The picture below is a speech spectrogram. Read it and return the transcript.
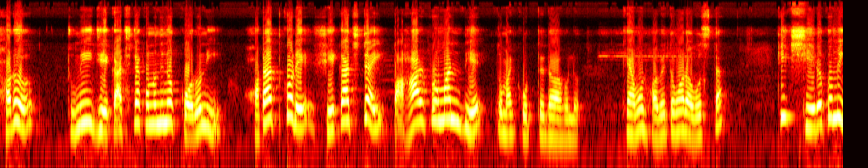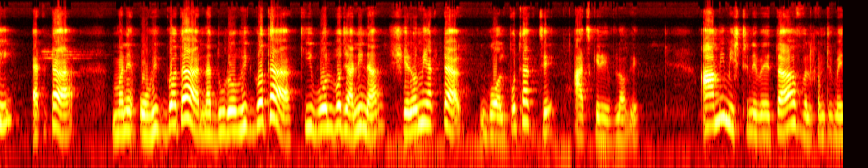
ধরো, তুমি যে কাজটা কোনোদিনও করনি, হঠাৎ করে সে কাজটাই পাহাড় প্রমাণ দিয়ে তোমাকে করতে দেওয়া হলো। কেমন হবে তোমার অবস্থা? ঠিক সেরকমই একটা মানে অভিজ্ঞতা না দুরভিজ্ঞতা, কি বলব জানি না, সেরমই একটা গল্প থাকছে আজকের এই ব্লগে আমি Mishti Nivedita welcome to my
